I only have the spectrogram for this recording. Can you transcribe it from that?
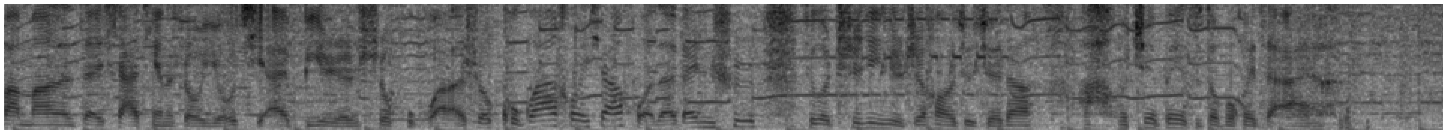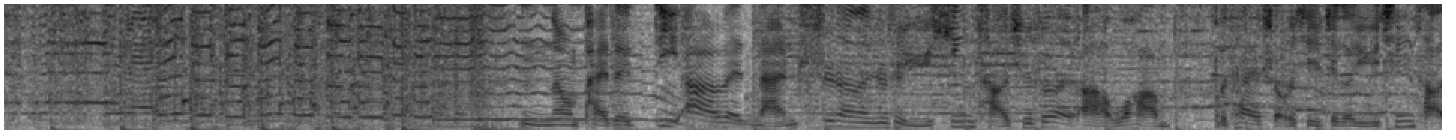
爸妈呢在夏天的时候尤其爱逼人吃苦瓜，说苦瓜会下火的，赶紧吃。结果吃进去之后就觉得啊，我这辈子都不会再爱了。排在第二位难吃的呢，就是鱼腥草。其实说啊，我好像不太熟悉这个鱼腥草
